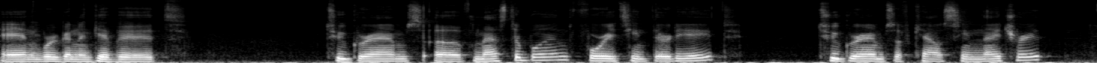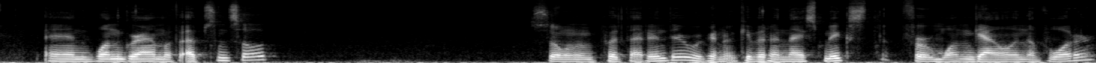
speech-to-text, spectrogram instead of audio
And we're going to give it 2 grams of Master Blend 41838, 2 grams of calcium nitrate, and 1 gram of Epsom salt. So when we put that in there, we're going to give it a nice mix for 1 gallon of water.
